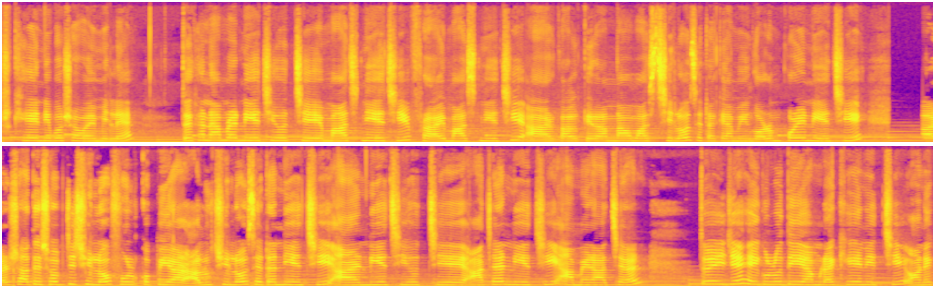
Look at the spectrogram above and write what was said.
এখন খেয়ে নিব সবাই মিলে। তো এখানে আমরা নিয়েছি হচ্ছে মাছ নিয়েছি, ফ্রাই মাছ নিয়েছি, আর কালকে রান্নাও মাছ ছিল, সেটাকে আমি গরম করে নিয়েছি। আর সাথে সবজি ছিল, ফুলকপি আর আলু ছিল, সেটা নিয়েছি। আর নিয়েছি হচ্ছে আচার, নিয়েছি আমের আচার। তো এই যে এগুলো দিয়ে আমরা খেয়ে নিচ্ছি, অনেক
